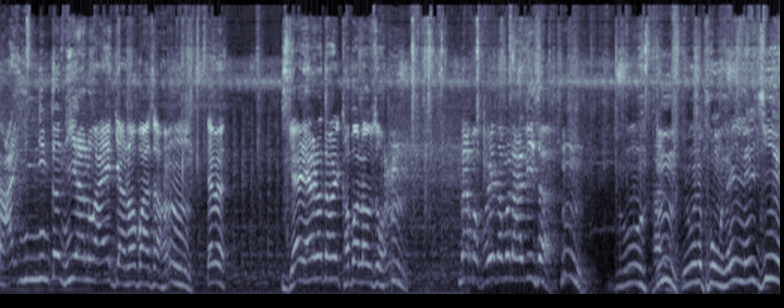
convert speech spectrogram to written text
હા ઇન્જિન તો નહીં આલો આ એક જાનો પાછા હમ તમે ઘેર હેડો તમારી ખબર લઉં છું. ના મફળી તમને આવી છે હમ. હમ ફોન લઈ લઈ જઈએ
